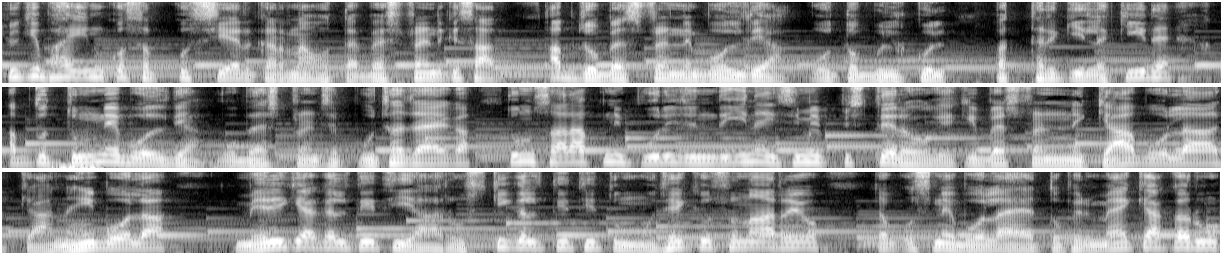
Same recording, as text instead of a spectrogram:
क्योंकि भाई इनको सब कुछ शेयर करना होता है बेस्ट फ्रेंड के साथ। अब जो बेस्ट फ्रेंड ने बोल दिया, वो तो बिल्कुल पत्थर की लकीर है। अब तो तुमने बोल दिया, वो बेस्ट फ्रेंड से पूछा जाएगा। तुम सारा अपनी पूरी ज़िंदगी ना इसी में पिसते रहोगे कि बेस्ट फ्रेंड ने क्या बोला, क्या नहीं बोला। मेरी क्या गलती थी यार? उसकी गलती थी, तुम मुझे क्यों सुना रहे हो? जब उसने बोला है तो फिर मैं क्या करूँ?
